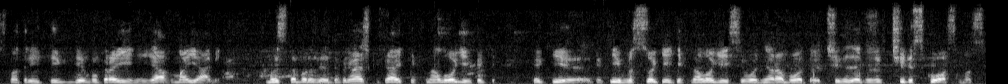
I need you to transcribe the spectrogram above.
Смотри, ты где в Украине, я в Майами. Мы с тобой развиваем. Ты понимаешь, какая технология, какие, какие, какие высокие технологии сегодня работают. Через, это же через космос.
